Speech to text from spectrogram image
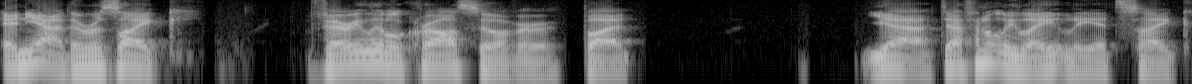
and yeah, there was like very little crossover, but yeah, definitely lately it's like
